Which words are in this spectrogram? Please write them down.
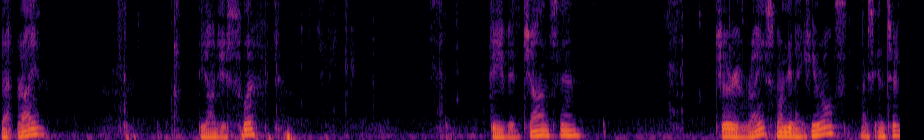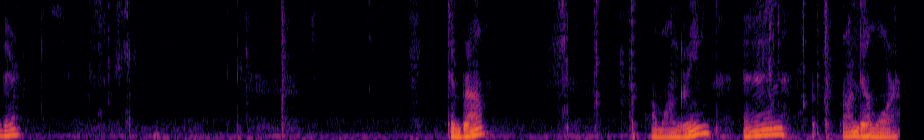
Matt Ryan, D'Andre Swift, David Johnson, Jerry Rice, Monday Night Heroes. Nice insert there. Tim Brown, Ahman Green, and Rondale Moore.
